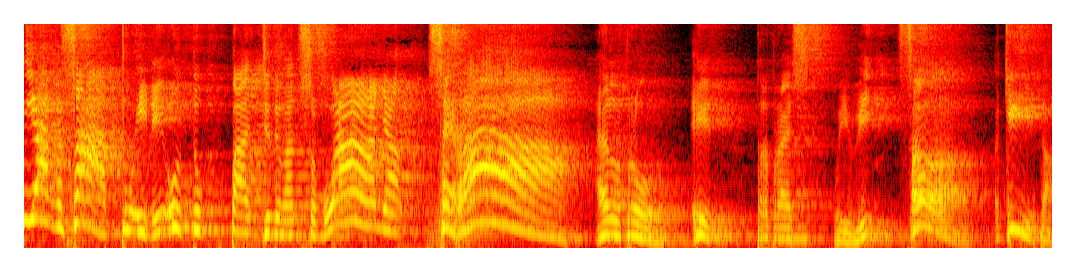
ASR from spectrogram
yang satu ini untuk panjenengan semuanya. Sera Elpro Enterprise Wiwi Segita.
